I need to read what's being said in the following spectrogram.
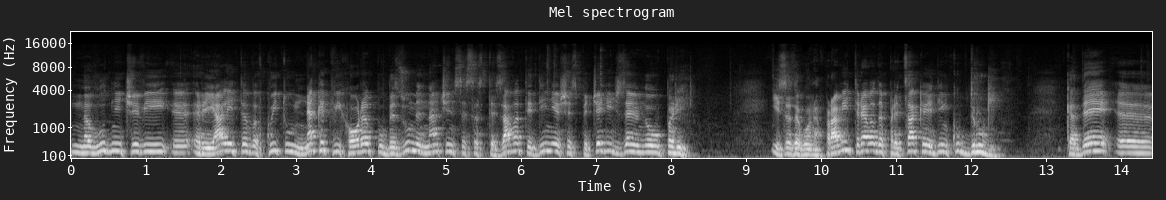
налудничеви е, реалита, в които някакви хора по безумен начин се състезават, единия ще спечели и вземе много пари. И за да го направи, трябва да прецака един куп други. Къде е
